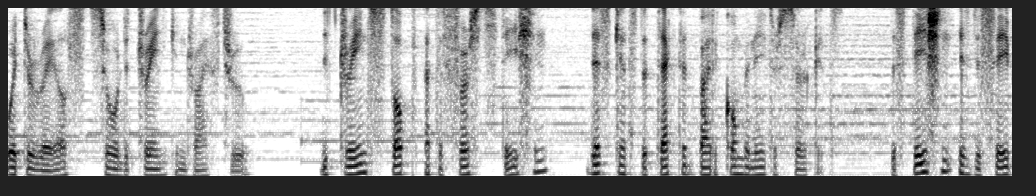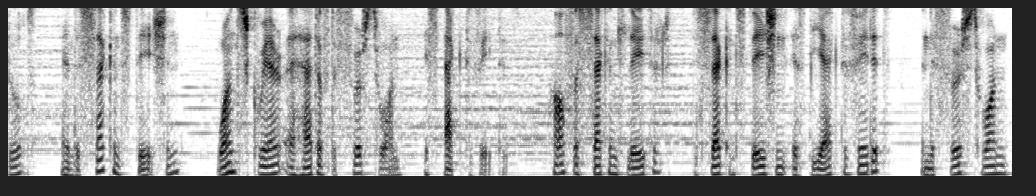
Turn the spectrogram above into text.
with the rails so the train can drive through. The trains stop at the first station. This gets detected by the combinator circuit. The station is disabled and the second station, one square ahead of the first one, is activated. Half a second later, the second station is deactivated and the first one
